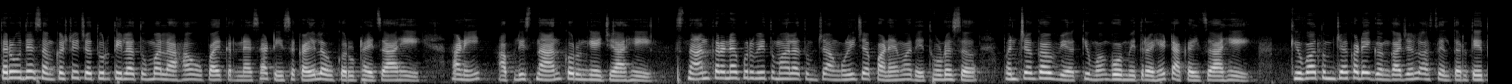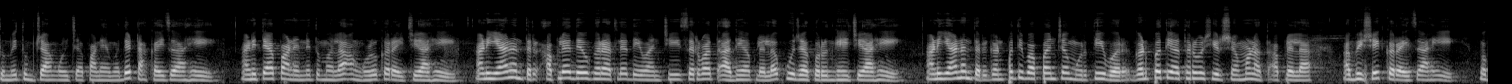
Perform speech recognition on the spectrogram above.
तर उद्या संकष्टी चतुर्थीला तुम्हाला हा उपाय करण्यासाठी सकाळी लवकर उठायचं आहे आणि आपली स्नान करून घ्यायचे आहे. स्नान करण्यापूर्वी तुम्हाला तुमच्या आंघोळीच्या पाण्यामध्ये थोडंसं पंचगव्य किंवा गोमित्र हे टाकायचं आहे. किंवा तुमच्याकडे गंगाजल असेल तर ते तुम्ही तुमच्या आंघोळीच्या पाण्यामध्ये टाकायचं आहे. आणि त्या पाण्याने तुम्हाला आंघोळ करायची आहे. आणि यानंतर आपल्या देवघरातल्या देवांची सर्वात आधी आपल्याला पूजा करून घ्यायची आहे. आणि यानंतर गणपती बाप्पांच्या मूर्तीवर गणपती अथर्व शीर्ष म्हणत आपल्याला अभिषेक करायचा आहे. मग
